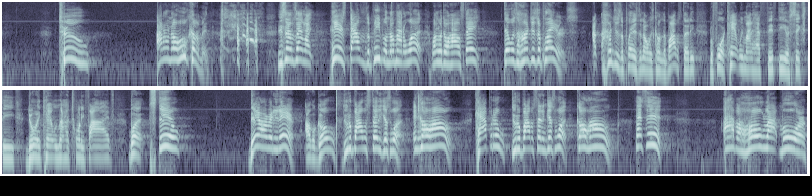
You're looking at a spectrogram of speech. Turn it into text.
Two, I don't know who coming. you see what I'm saying? Like, here's thousands of people no matter what. When I went to Ohio State, there was hundreds of players. Hundreds of players didn't always come to Bible study. Before camp, we might have 50 or 60. During camp, we might have 25. But still, they're already there. I would go, do the Bible study, guess what? And go home. Capital, do the Bible study, and guess what? Go home. That's it. I have a whole lot more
